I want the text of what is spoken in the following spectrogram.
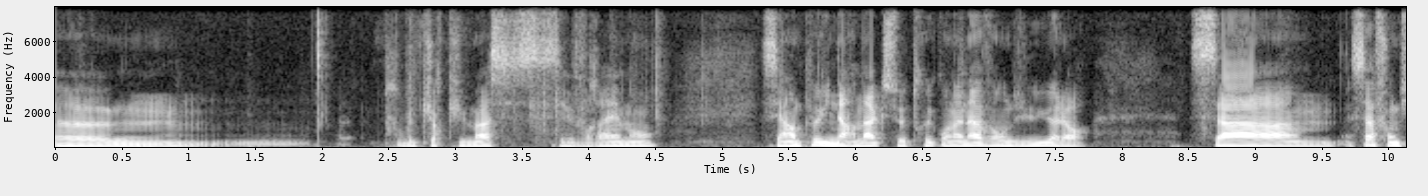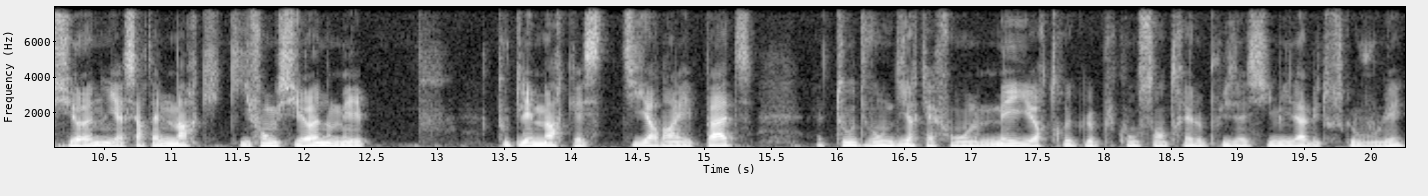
euh, le curcuma, c'est vraiment. C'est un peu une arnaque ce truc. On en a vendu. Alors, ça, ça fonctionne. Il y a certaines marques qui fonctionnent, mais toutes les marques, elles se tirent dans les pattes. Toutes vont dire qu'elles font le meilleur truc, le plus concentré, le plus assimilable et tout ce que vous voulez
